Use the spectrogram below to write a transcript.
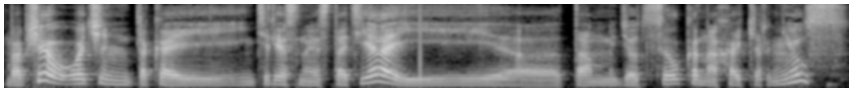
Вообще очень такая интересная статья, и э, там идет ссылка на Hacker News.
